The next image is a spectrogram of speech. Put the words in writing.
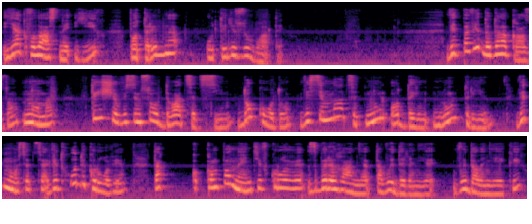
і як власне їх потрібно утилізувати. Відповідно до наказу номер 1827 до коду 180103 відносяться відходи крові та компонентів крові, зберігання та видалення, видалення яких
